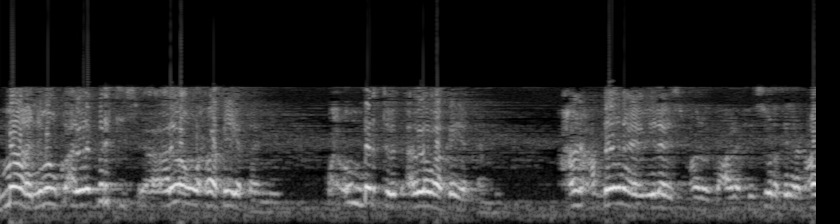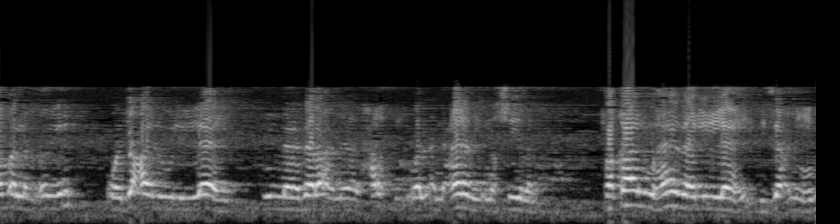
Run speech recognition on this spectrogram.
maaha nimanku alla bartiis alla un wax waa ka yaqaaneen wax un bartood alla waa ka yaqaaneen waxaan cadaynaya ilaahi subxaana watacala fi suurati alancaam alla muxuu yihi wajacaluu lilahi mima dara'a min alxarfi walancaami nasiiban. Faqaluu hada lilahi bizacmihim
